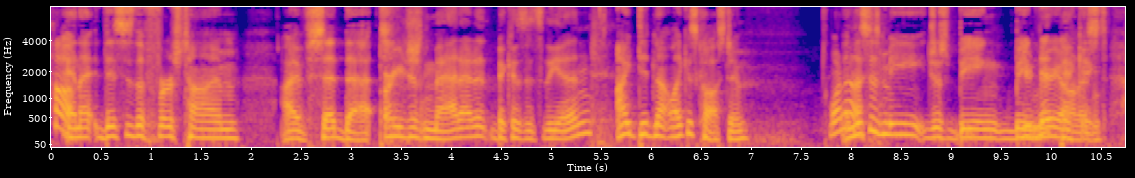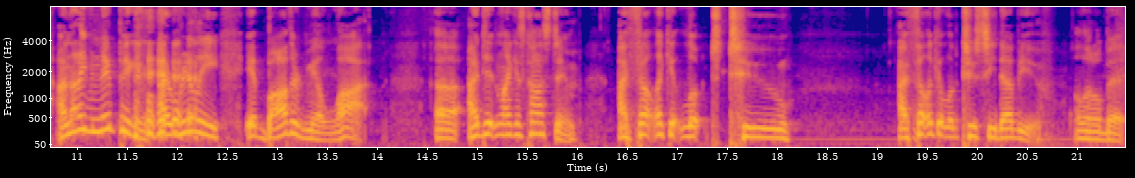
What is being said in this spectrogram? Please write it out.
Huh. and I, this is the first time I've said that. Are you just mad at it because it's the end? I did not like his costume. Why not? And this is me just being being You're very nitpicking. honest. I'm not even nitpicking. I really it bothered me a lot. Uh, I didn't like his costume. I felt like it looked too. I felt like it looked too CW a little bit.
